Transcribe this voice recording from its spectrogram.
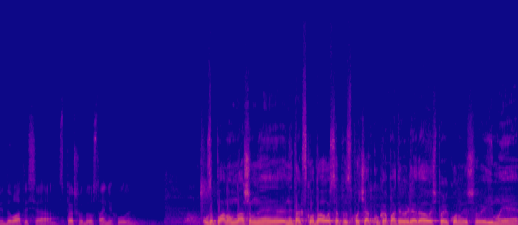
віддаватися з першої до останньої хвилини. За планом нашим не, не так складалося. Спочатку Карпати виглядали переконливіше, і ми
